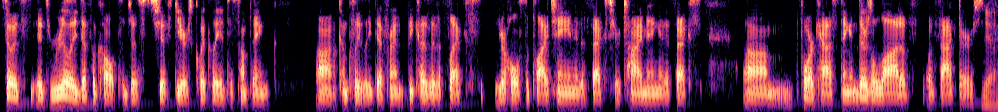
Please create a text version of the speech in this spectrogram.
So it's it's really difficult to just shift gears quickly into something uh, completely different because it affects your whole supply chain it affects your timing it affects um, forecasting and there's a lot of, of factors. Yeah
